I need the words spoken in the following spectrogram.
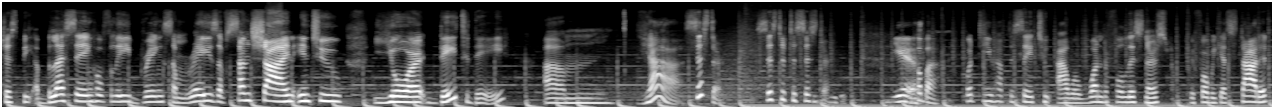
just be a blessing, hopefully, bring some rays of sunshine into your day to day. Um, yeah, sister, sister to sister. Yes. Yakoba, what do you have to say to our wonderful listeners before we get started?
